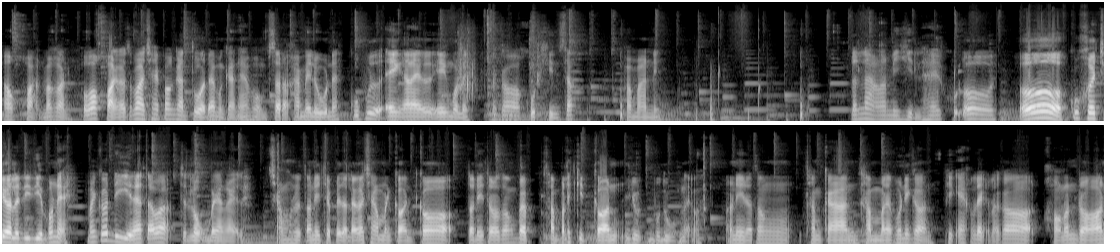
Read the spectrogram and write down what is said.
เอาขวานมาก่อน เพราะว่าขวานก็สามารถใช้ป้องกันตัวได้เหมือนกันนะผมสำหรับใครไม่รู้นะ กูพูดเองอะไรเออเองหมดเลย แล้วก็ขุดหินสักประมาณนึง ด้านล่างมันมีหินให้ขุดโอ้โอ้กูเคยเจออะไรดีๆบ้างเนี่ยมันก็ดีนะแต่ว่าจะลงไปยังไงเลยช่างมันเถอะตอนนี้จะเป็นอะไรก็ช่างมันก่อนก็ตอนนี้เราต้องแบบทำภารกิจก่อนหยุดบูดูไหนวะตอนนี้เราต้องทำการทำอะไรพวกนี้ก่อนพิกแอคเล็กแล้วก็ของร้อน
